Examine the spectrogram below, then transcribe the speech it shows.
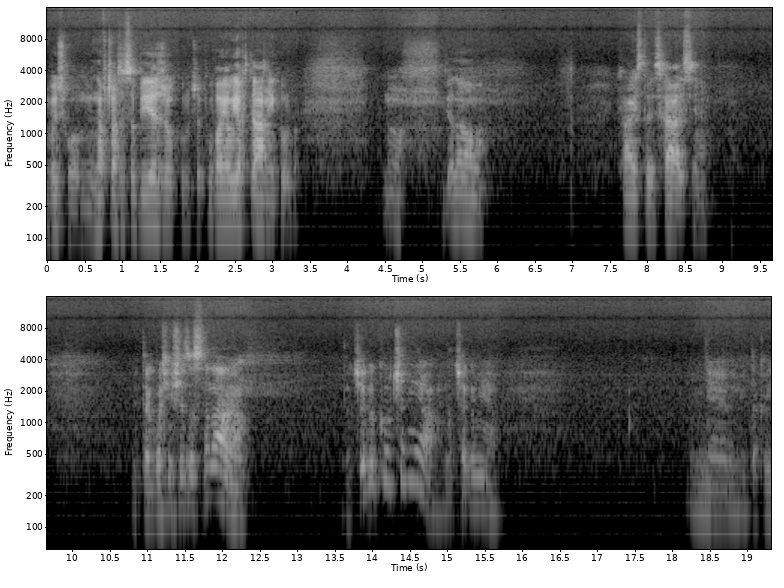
wyszło. Na wczasy sobie jeżdżą, kurczę, pływają jachtami, kurwa. No, wiadomo. Hajs to jest hajs, nie? I tak właśnie się zastanawiam. Dlaczego kurczę nie ja? Dlaczego nie ja? Nie wiem, i takie,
